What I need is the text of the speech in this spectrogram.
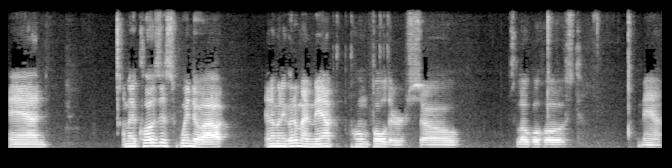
And I'm going to close this window out and I'm going to go to my MAMP home folder. So it's localhost MAMP.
